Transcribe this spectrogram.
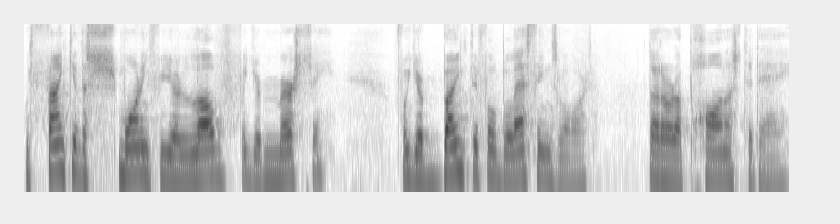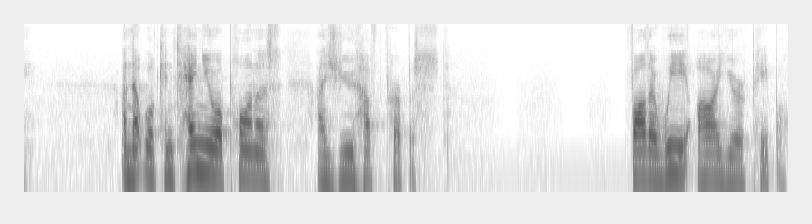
We thank you this morning for your love, for your mercy, for your bountiful blessings, Lord, that are upon us today and that will continue upon us as you have purposed. Father, we are your people.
